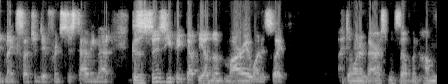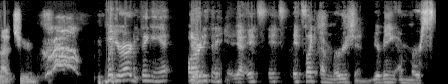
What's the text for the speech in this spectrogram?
it makes such a difference just having that. Because as soon as you picked up the other Mario one, it's like, I don't want to embarrass myself and hum that tune. but you're already thinking it Yeah. already thinking it. yeah it's it's it's like immersion you're being immersed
